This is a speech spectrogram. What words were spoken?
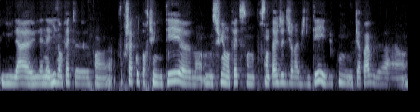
Il a l'analyse en fait, euh, enfin pour chaque opportunité, bah, on suit en fait son pourcentage de durabilité et du coup on est capable à,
